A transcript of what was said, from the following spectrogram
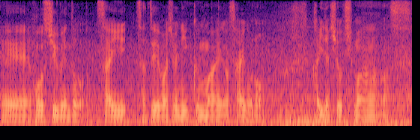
えー、報酬弁当再撮影場所に行く前の最後の買い出しをします。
